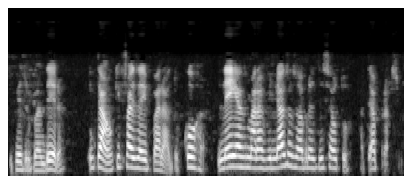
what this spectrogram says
de Pedro Bandeira? Então, o que faz aí parado? Corra, leia as maravilhosas obras desse autor. Até a próxima!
